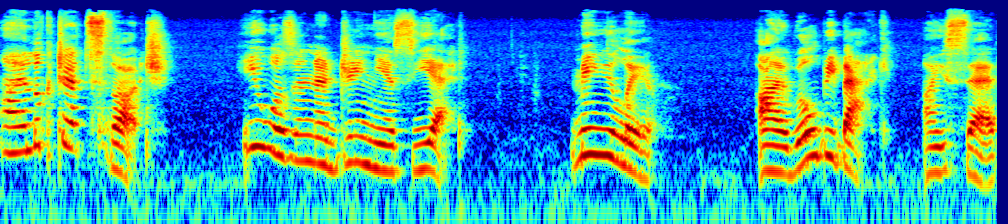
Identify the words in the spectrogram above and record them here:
I looked at Sludge. He wasn't a genius yet. Later. I will be back, I said.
